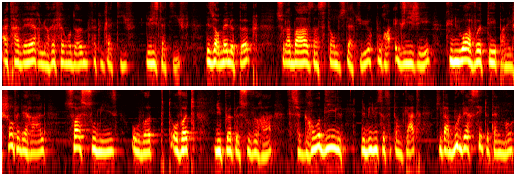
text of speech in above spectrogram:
à travers le référendum facultatif législatif. Désormais, le peuple, sur la base d'un certain nombre de signatures, pourra exiger qu'une loi votée par les champs fédérales soit soumise au vote, du peuple souverain. C'est ce grand deal de 1874 qui va bouleverser totalement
